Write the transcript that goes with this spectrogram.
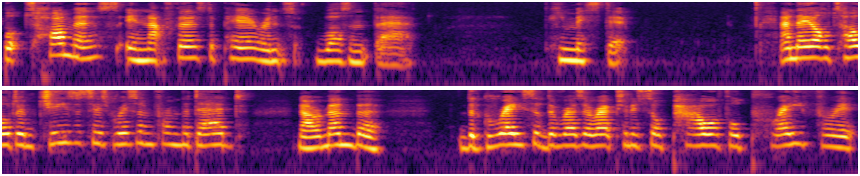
but Thomas, in that first appearance, wasn't there. He missed it. And they all told him, Jesus is risen from the dead. Now remember, the grace of the resurrection is so powerful. Pray for it,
